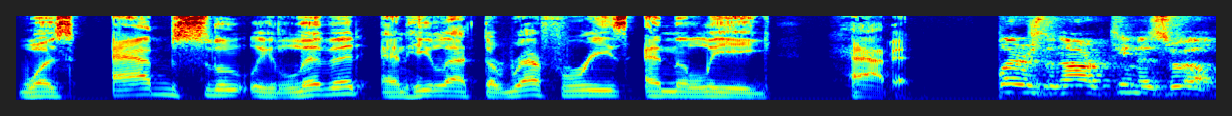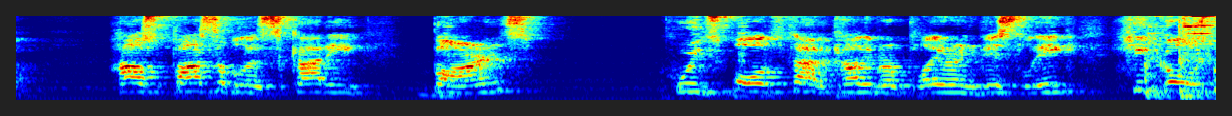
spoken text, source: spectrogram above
was absolutely livid and he let the referees and the league have it. Players in our team as well. How's possible that Scottie Barnes, who is all-star caliber player in this league, he goes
